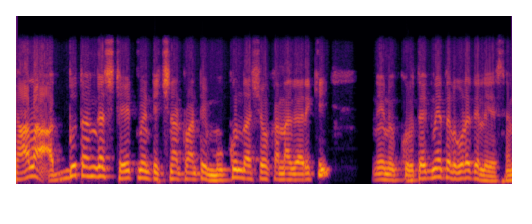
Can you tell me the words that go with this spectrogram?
చాలా అద్భుతంగా స్టేట్మెంట్ ఇచ్చినటువంటి ముకుంద్ అశోక్ అన్న గారికి నేను కృతజ్ఞతలు కూడా తెలియజేస్తాను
